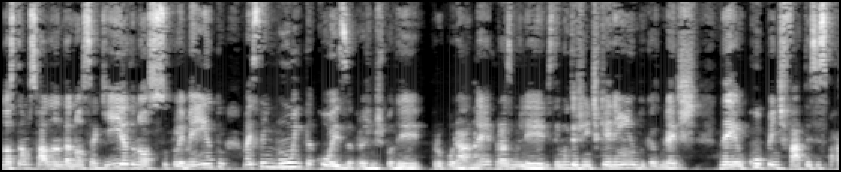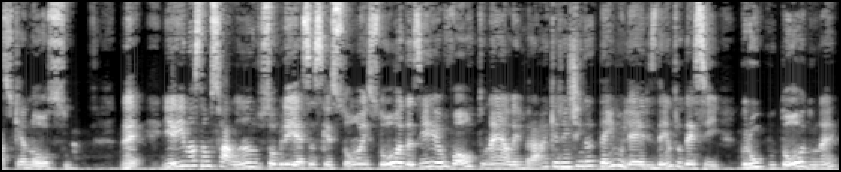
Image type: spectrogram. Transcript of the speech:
nós estamos falando da nossa guia, do nosso suplemento, mas tem muita coisa para a gente poder procurar, né? Para as mulheres. Tem muita gente querendo que as mulheres né, ocupem de fato esse espaço que é nosso, né? E aí nós estamos falando sobre essas questões todas e eu volto, né, a lembrar que a gente ainda tem mulheres dentro desse grupo todo, né,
